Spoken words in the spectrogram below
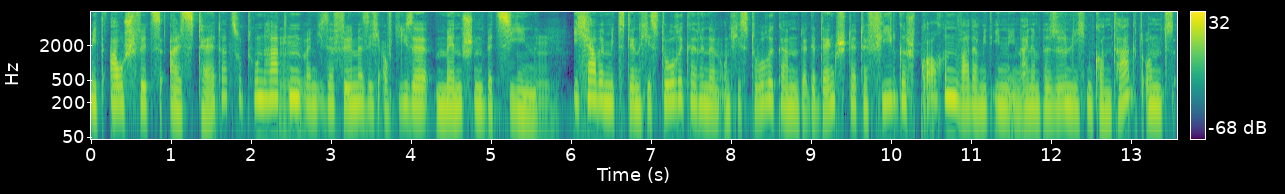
mit Auschwitz als Täter zu tun hatten, wenn diese Filme sich auf diese Menschen beziehen. Mhm. Ich habe mit den Historikerinnen und Historikern der Gedenkstätte viel gesprochen, war da mit ihnen in einem persönlichen Kontakt und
